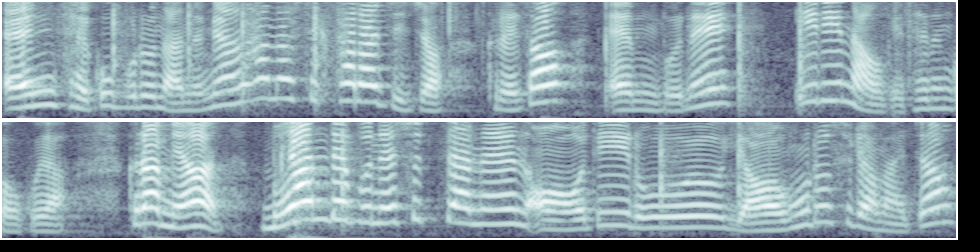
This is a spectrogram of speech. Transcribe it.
n제곱으로 나누면 하나씩 사라지죠. 그래서 n분의 1이 나오게 되는 거고요. 그러면 무한대분의 숫자는 어디로 0으로 수렴하죠?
